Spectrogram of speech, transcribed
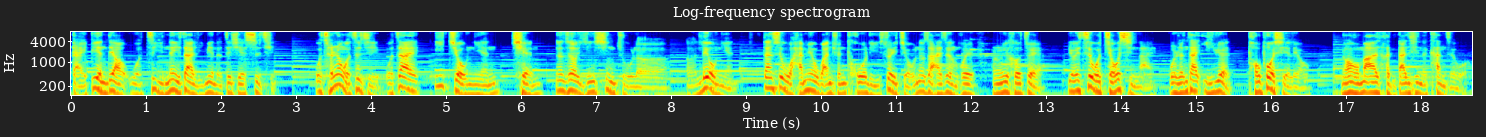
改变掉我自己内在里面的这些事情？我承认我自己，我在一九年前那时候已经信主了，呃，六年，但是我还没有完全脱离醉酒，那时候还是很会很容易喝醉啊。有一次我酒醒来，我人在医院，头破血流，然后我妈很担心的看着我，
